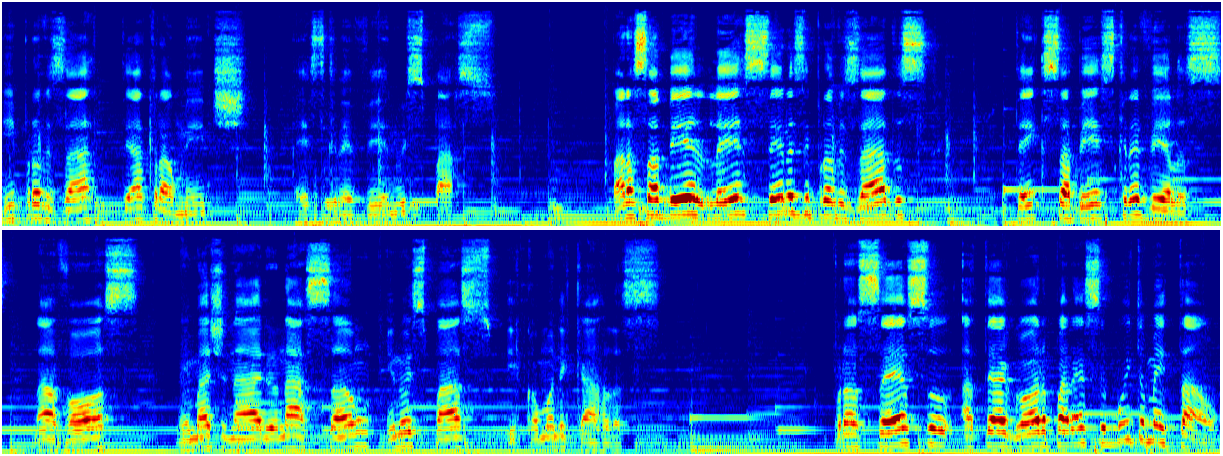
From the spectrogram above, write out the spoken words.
Improvisar teatralmente escrever no espaço. Para saber ler cenas improvisadas, tem que saber escrevê-las na voz, no imaginário, na ação e no espaço e comunicá-las. O processo até agora parece muito mental,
